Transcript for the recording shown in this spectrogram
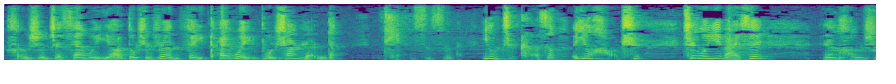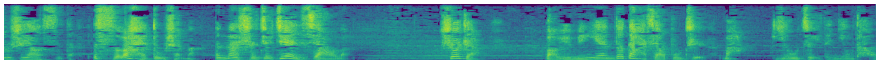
横竖这三味药都是润肺开胃不伤人的，甜丝丝的，又止咳嗽又好吃。吃过一百岁，人横竖是要死的，死了还度什么？那时就见效了。说着，宝玉、明烟都大笑不止，骂有嘴的牛头。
